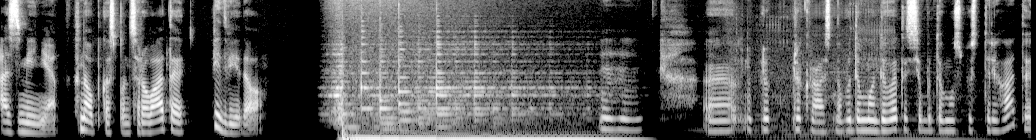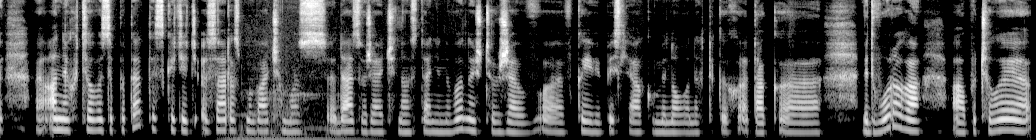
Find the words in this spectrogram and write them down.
а змінює. Кнопка спонсорувати під відео. Угу. Е, ну, прекрасно. Будемо дивитися, будемо спостерігати. Е, Анна, я хотіла запитати, скажіть, зараз ми бачимо, з- да, зважаючи на останні новини, що вже в, е, в Києві після комбінованих таких атак е, від ворога почали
